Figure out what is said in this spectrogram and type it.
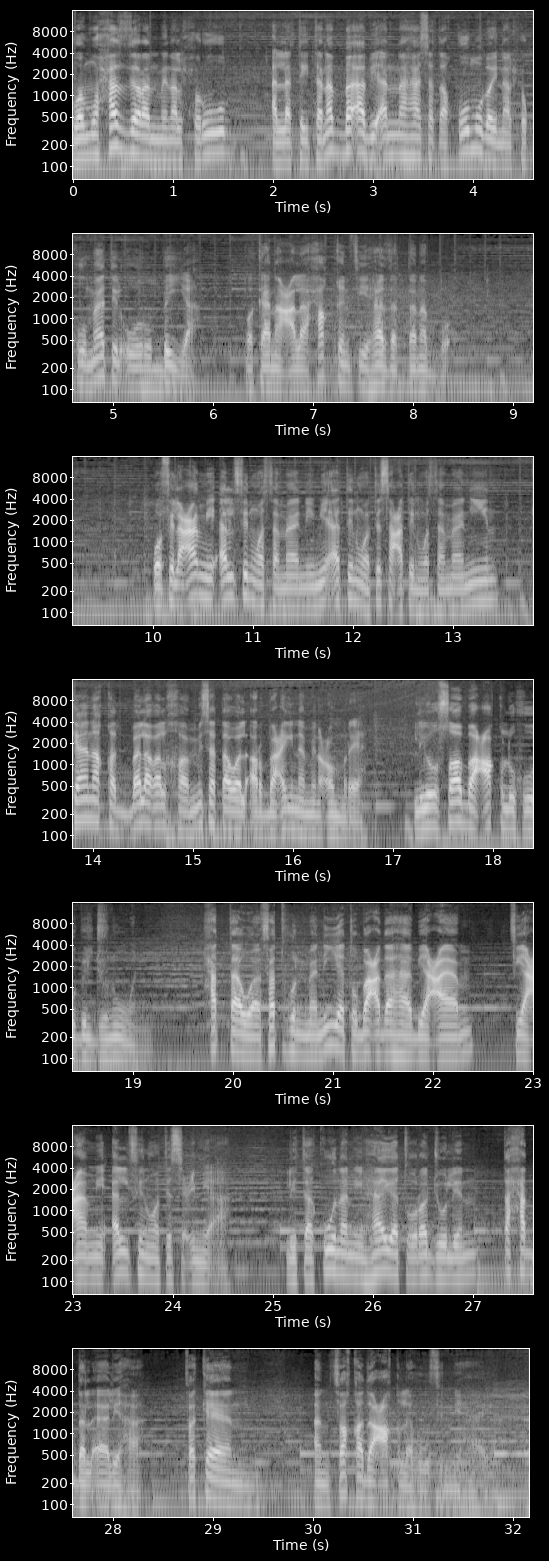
ومحذرا من الحروب التي تنبأ بأنها ستقوم بين الحكومات الأوروبية وكان على حق في هذا التنبؤ. وفي العام 1889 كان قد بلغ الخامسة والأربعين من عمره ليصاب عقله بالجنون. حتى وافته المنية بعدها بعام في عام 1900 لتكون نهاية رجل تحدى الآلهة فكان أن فقد عقله في النهاية.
